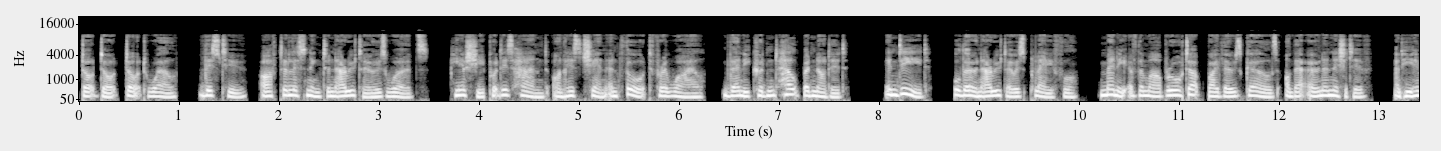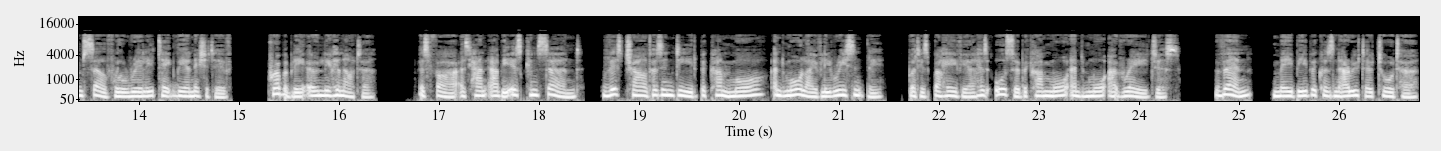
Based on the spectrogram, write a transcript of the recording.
Dot dot dot well, this too. After listening to Naruto's words, Hiashi put his hand on his chin and thought for a while, then he couldn't help but nodded. Indeed, although Naruto is playful, many of them are brought up by those girls on their own initiative, and he himself will really take the initiative. Probably only Hinata. As far as Hanabi is concerned, this child has indeed become more and more lively recently, but his behavior has also become more and more outrageous. Then, maybe because Naruto taught her,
